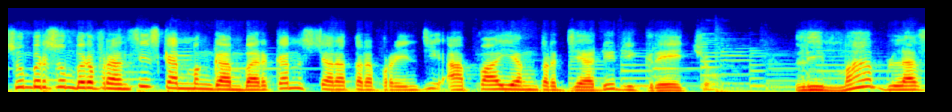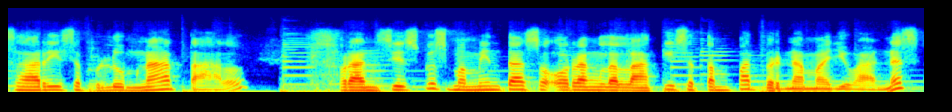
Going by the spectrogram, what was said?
Sumber-sumber Fransiskan menggambarkan secara terperinci apa yang terjadi di Gerejo. 15 hari sebelum Natal, Fransiskus meminta seorang lelaki setempat bernama Yohanes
